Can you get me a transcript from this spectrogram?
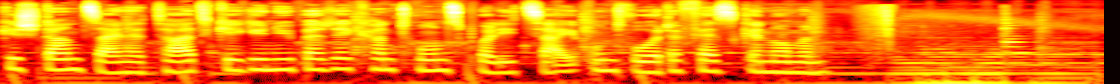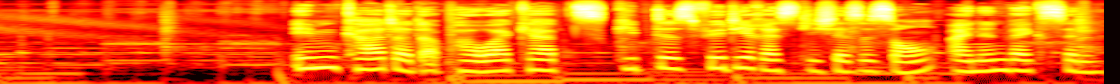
gestand seine Tat gegenüber der Kantonspolizei und wurde festgenommen. Im Kader der Powercaps gibt es für die restliche Saison einen Wechsel.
